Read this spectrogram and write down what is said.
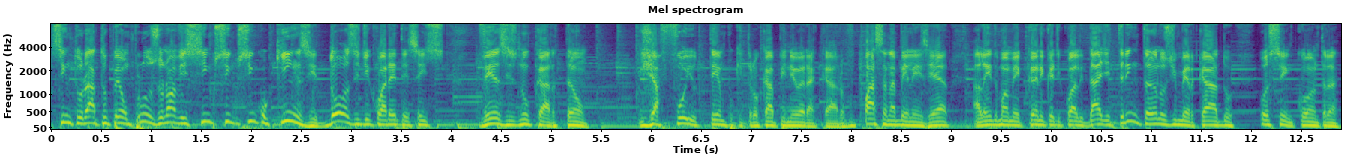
Cinturato Peon Plus, o 955515, 12 de 46 vezes no cartão. Já foi o tempo que trocar pneu era caro. Passa na Belenzier, além de uma mecânica de qualidade, 30 anos de mercado, você encontra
